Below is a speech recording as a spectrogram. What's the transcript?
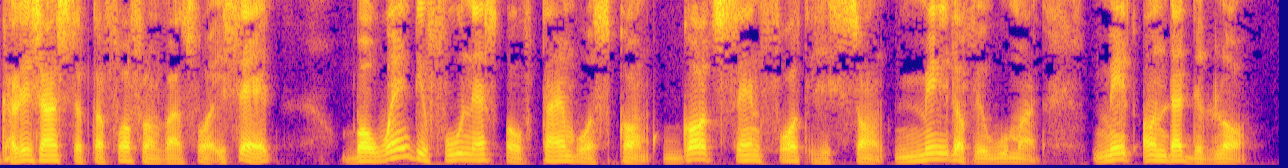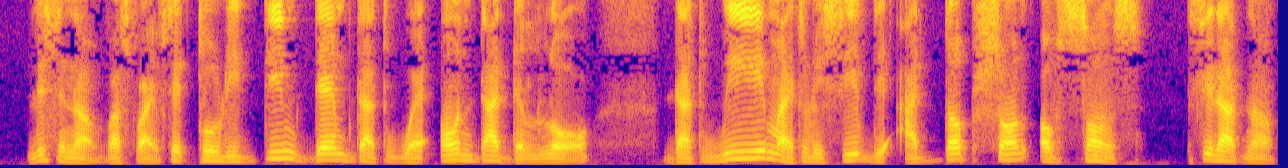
Galatians chapter 4 from verse 4. It said, But when the fullness of time was come, God sent forth his son, made of a woman, made under the law. Listen now, verse 5 said, To redeem them that were under the law, that we might receive the adoption of sons. See that now.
